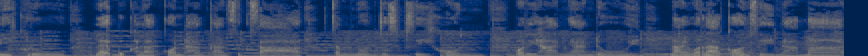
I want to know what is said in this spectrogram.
มีครูและบุคลากรทางการศึกษาจำนวน 74 คน บริหารงานโดย นายวรากรเสนามาศ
